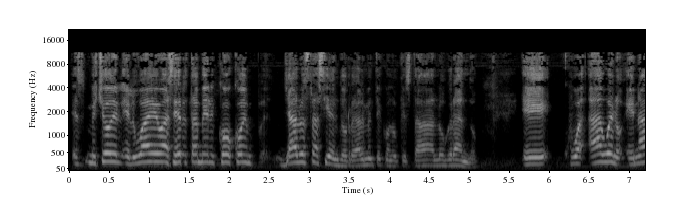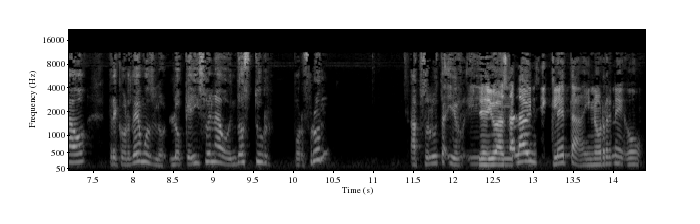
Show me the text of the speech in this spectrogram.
Es, Micho, el, el UAE va a ser también Coco, en- ya lo está haciendo realmente con lo que está logrando. Eh, cua- ah, bueno, Henao, recordémoslo, lo que hizo Henao en dos tours por Froome, absoluta. Y, y- Le dio y- hasta la bicicleta y no renegó.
